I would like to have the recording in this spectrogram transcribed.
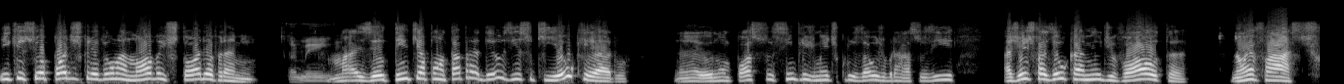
e que o Senhor pode escrever uma nova história para mim. Amém. Mas eu tenho que apontar para Deus isso que eu quero. Né? Eu não posso simplesmente cruzar os braços. E às vezes fazer o caminho de volta não é fácil.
